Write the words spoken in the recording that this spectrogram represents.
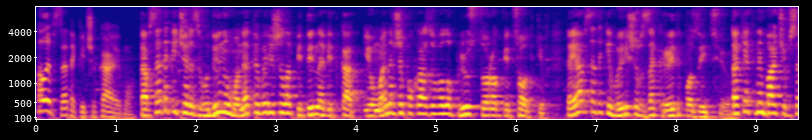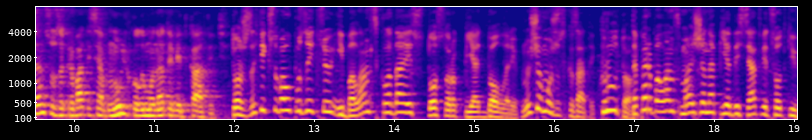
Але все-таки чекаємо. Та все-таки через годину монета вирішила піти на відкат, і у мене вже показувало плюс 40%. Та я все-таки вирішив закрити позицію, так як не бачив сенсу закриватися в нуль, коли монета відкатить. Тож зафіксував позицію і баланс складає 145 доларів. Ну що можу сказати? Круто. Тепер баланс майже на 50%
